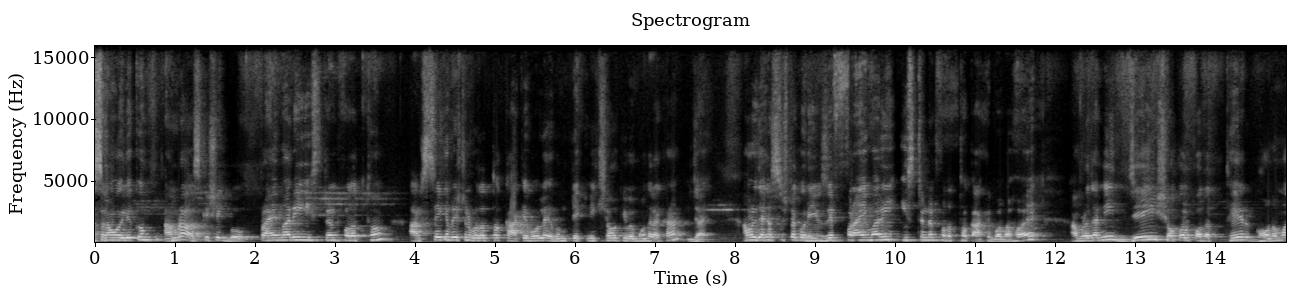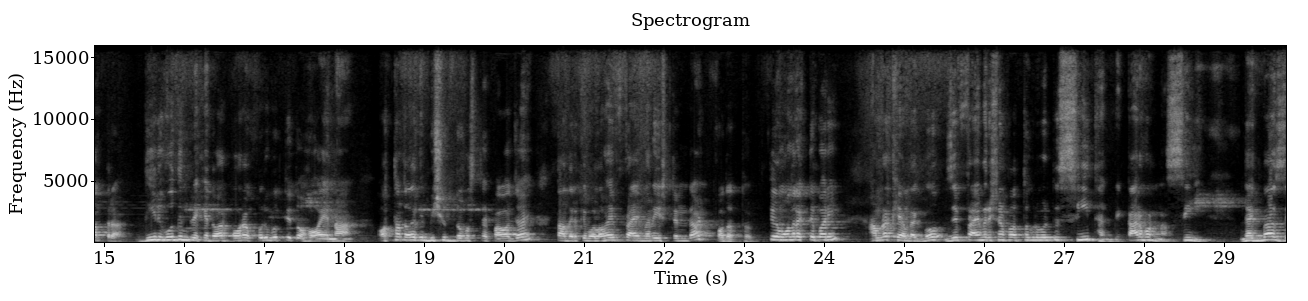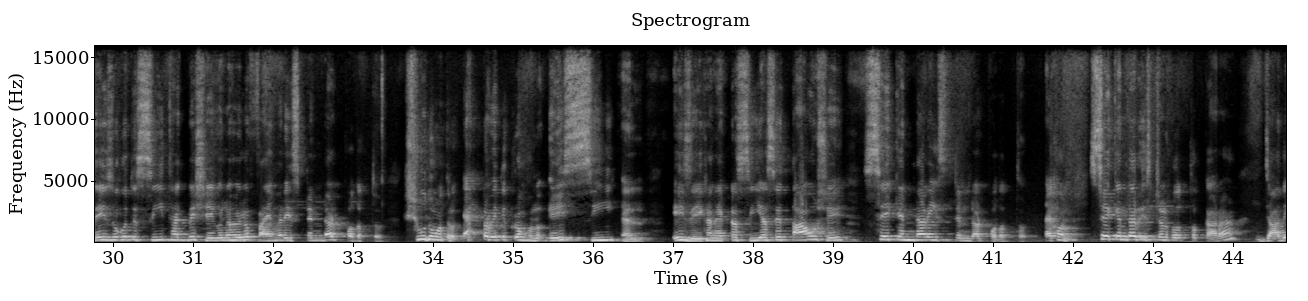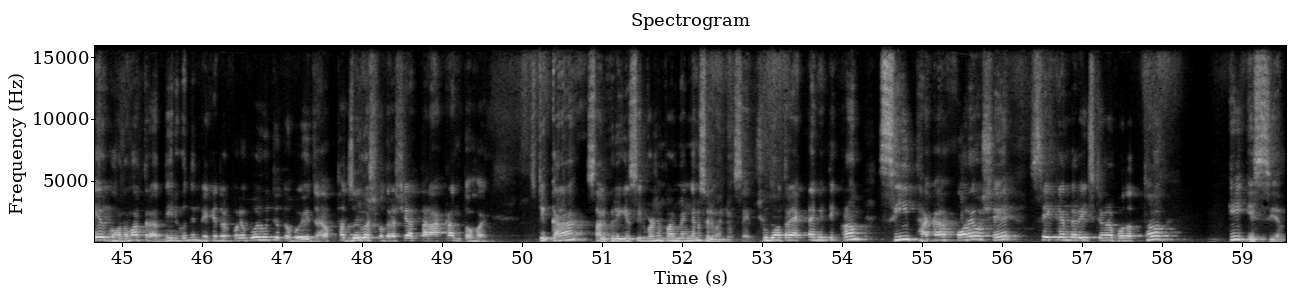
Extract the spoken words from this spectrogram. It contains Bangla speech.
আসসালামু আলাইকুম। আমরা আজকে শিখব প্রাইমারি স্ট্যান্ড পদার্থ আর সেকেন্ডারি স্ট্যান্ড পদার্থ কাকে বলে এবং টেকনিক সহ কীভাবে মনে রাখা যায়। আমরা দেখার চেষ্টা করি যে প্রাইমারি স্ট্যান্ডার্ড পদার্থ কাকে বলা হয়। আমরা জানি যেই সকল পদার্থের ঘনমাত্রা দীর্ঘদিন রেখে দেওয়ার পরে পরিবর্তিত হয় না, অর্থাৎ তাদেরকে বিশুদ্ধ অবস্থায় পাওয়া যায়, তাদেরকে বলা হয় প্রাইমারি স্ট্যান্ডার্ড পদার্থ। কেউ মনে রাখতে পারি? আমরা খেয়াল রাখব যে প্রাইমারি স্ট্যান্ডার্ড পদার্থগুলো বলতে সি থাকবে কার্বন না সি দেখবা যেই জগতে সি থাকবে সেগুলো হলো প্রাইমারি স্ট্যান্ডার্ড পদার্থ। শুধুমাত্র একটা ব্যতিক্রম হলো এই সি এল এই যে এখানে একটা সি আছে, তাও সে সেকেন্ডারি স্ট্যান্ডার্ড পদার্থ। এখন সেকেন্ডারি স্ট্যান্ডার্ড পদার্থ কারা? যাদের ঘনমাত্রা দীর্ঘদিন রেখে দেওয়ার পরে পরিবর্তিত হয়ে যায়, অর্থাৎ জৈববাষ্প দ্বারা সে আর তারা আক্রান্ত হয়। ঠিক কারা sulphuric acid potassium permanganate sodium hydroxide শুধুমাত্র একটা ব্যতিক্রম সি থাকার পরেও সে সেকেন্ডারি স্টেনের পদার্থ কি? এসসিএল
